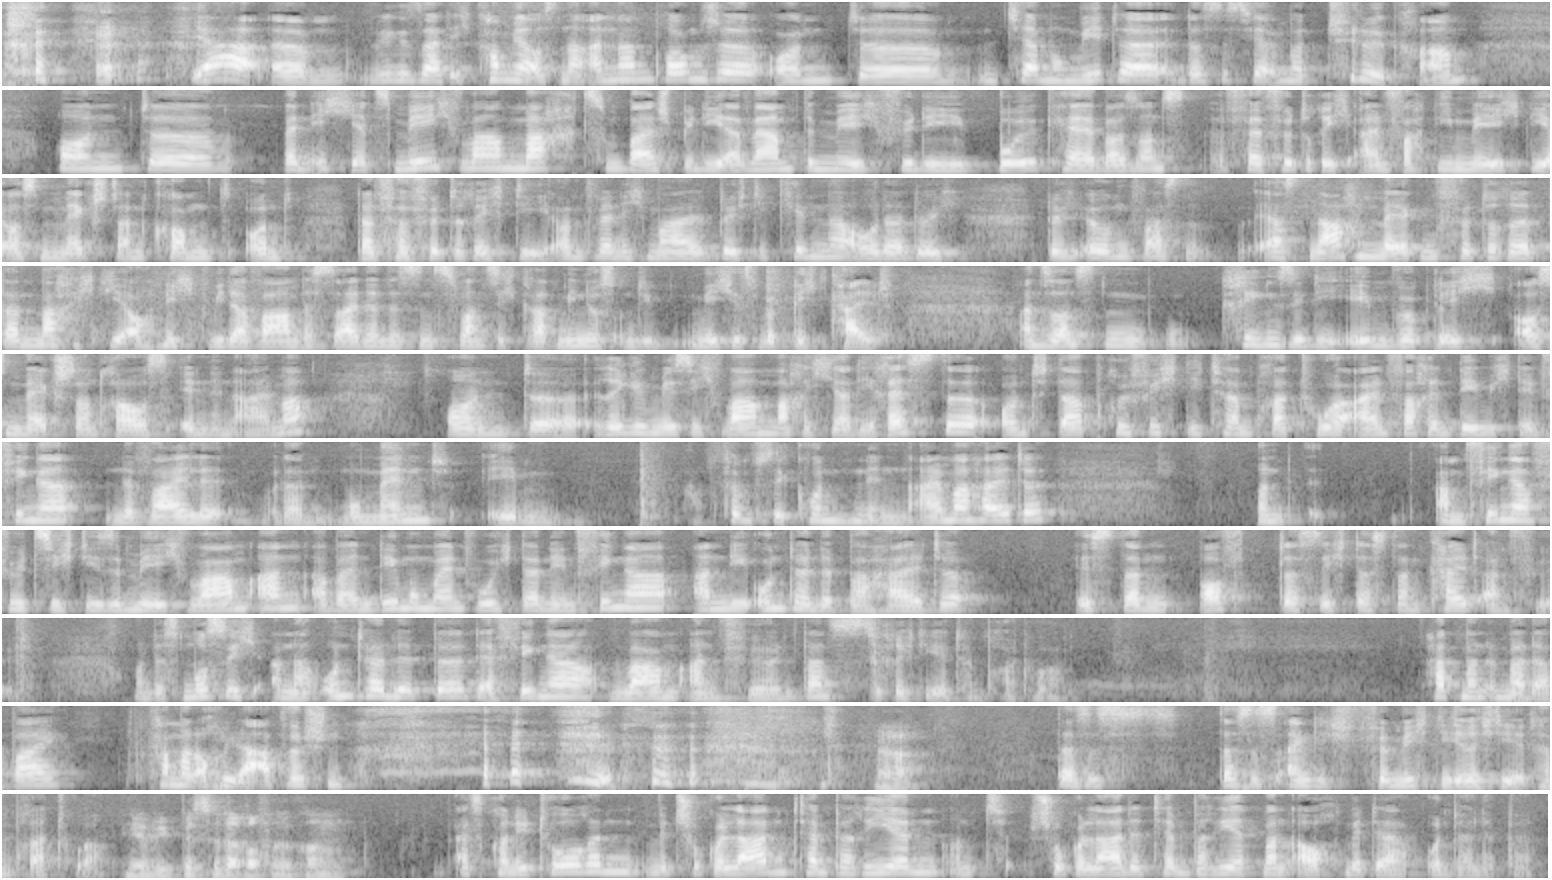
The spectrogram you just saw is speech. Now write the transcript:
ja, ähm, wie gesagt, ich komme ja aus einer anderen Branche und äh, ein Thermometer, das ist ja immer Tüdelkram. Und äh, wenn ich jetzt Milch warm mache, zum Beispiel die erwärmte Milch für die Bullkälber, sonst verfüttere ich einfach die Milch, die aus dem Melkstand kommt und dann verfüttere ich die. Und wenn ich mal durch die Kinder oder durch, durch irgendwas erst nach dem Melken füttere, dann mache ich die auch nicht wieder warm, es sei denn, es sind 20 Grad minus und die Milch ist wirklich kalt. Ansonsten kriegen sie die eben wirklich aus dem Melkstand raus in den Eimer. Und äh, regelmäßig warm mache ich ja die Reste und da prüfe ich die Temperatur einfach, indem ich den Finger eine Weile oder einen Moment, eben fünf Sekunden in den Eimer halte. Und äh, am Finger fühlt sich diese Milch warm an, aber in dem Moment, wo ich dann den Finger an die Unterlippe halte, ist dann oft, dass sich das dann kalt anfühlt. Und es muss sich an der Unterlippe der Finger warm anfühlen. Das ist die richtige Temperatur. Hat man immer dabei. Kann man auch wieder abwischen. ja. Das ist, das ist eigentlich für mich die richtige Temperatur. Ja, wie bist du darauf gekommen? Als Konditorin mit Schokoladen temperieren und Schokolade temperiert man auch mit der Unterlippe.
